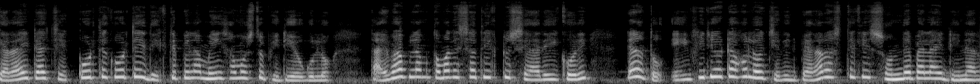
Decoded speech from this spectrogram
গ্যালারিটা চেক করতে করতেই দেখতে পেলাম এই সমস্ত ভিডিওগুলো। তাই ভাবলাম তোমাদের সাথে একটু শেয়ারই করি। জানো তো, এই ভিডিওটা হলো যেদিন বেনারস থেকে সন্ধেবেলায় ডিনার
